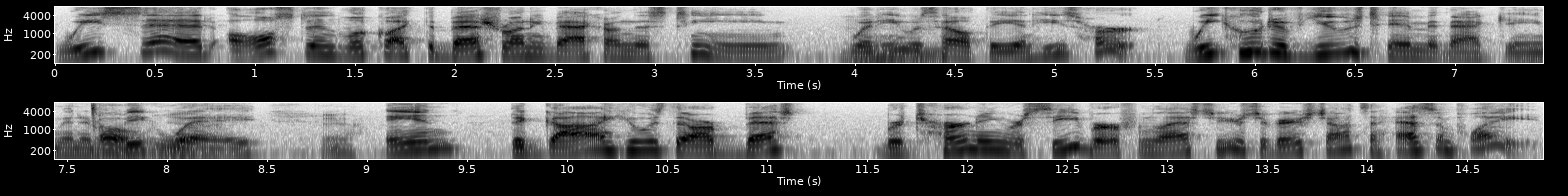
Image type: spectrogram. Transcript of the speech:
We said Alston looked like the best running back on this team when he was mm. healthy, and he's hurt. We could have used him in that game in a Oh, big yeah. way. Yeah. And the guy who was the, our best returning receiver from last year, Ja'Varrius Johnson, hasn't played.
